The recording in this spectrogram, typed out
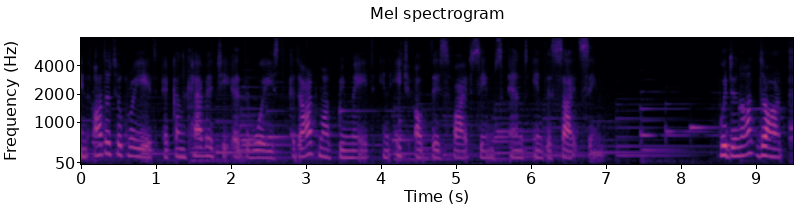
In order to create a concavity at the waist, a dart must be made in each of these five seams and in the side seam. We do not dart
